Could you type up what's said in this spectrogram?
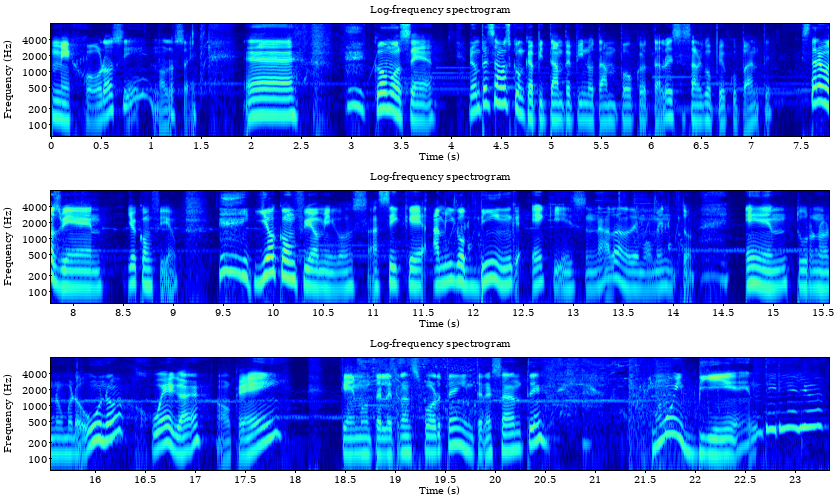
mejor, ¿o sí? No lo sé. Eh, como sea. No empezamos con Capitán Pepino tampoco. Tal vez es algo preocupante. Estaremos bien. Yo confío. Yo confío, amigos. Así que, amigo Bing X, nada de momento. En turno número uno, juega, ok. Quema un teletransporte, interesante. Muy bien, diría yo.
